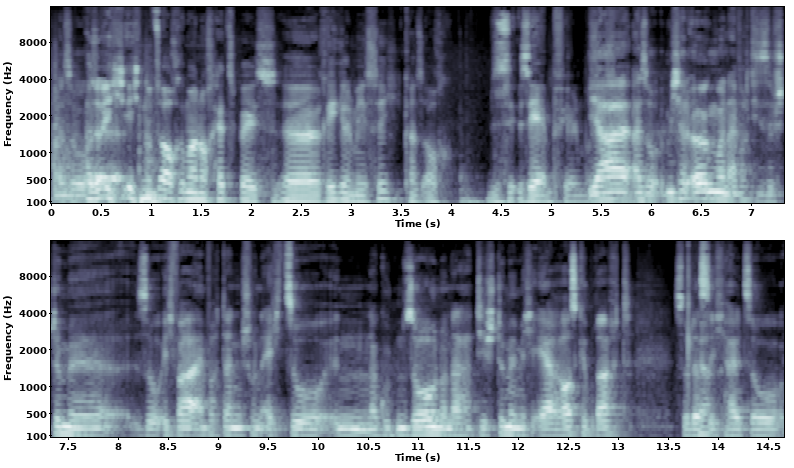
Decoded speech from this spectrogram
Also, Also äh, ich, ich nutze auch immer noch Headspace äh, regelmäßig. Kann es auch sehr empfehlen. muss Ja, also mich hat irgendwann einfach diese Stimme so, ich war einfach dann schon echt so in einer guten Zone und dann hat die Stimme mich eher rausgebracht, so dass Ja. ich halt so,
